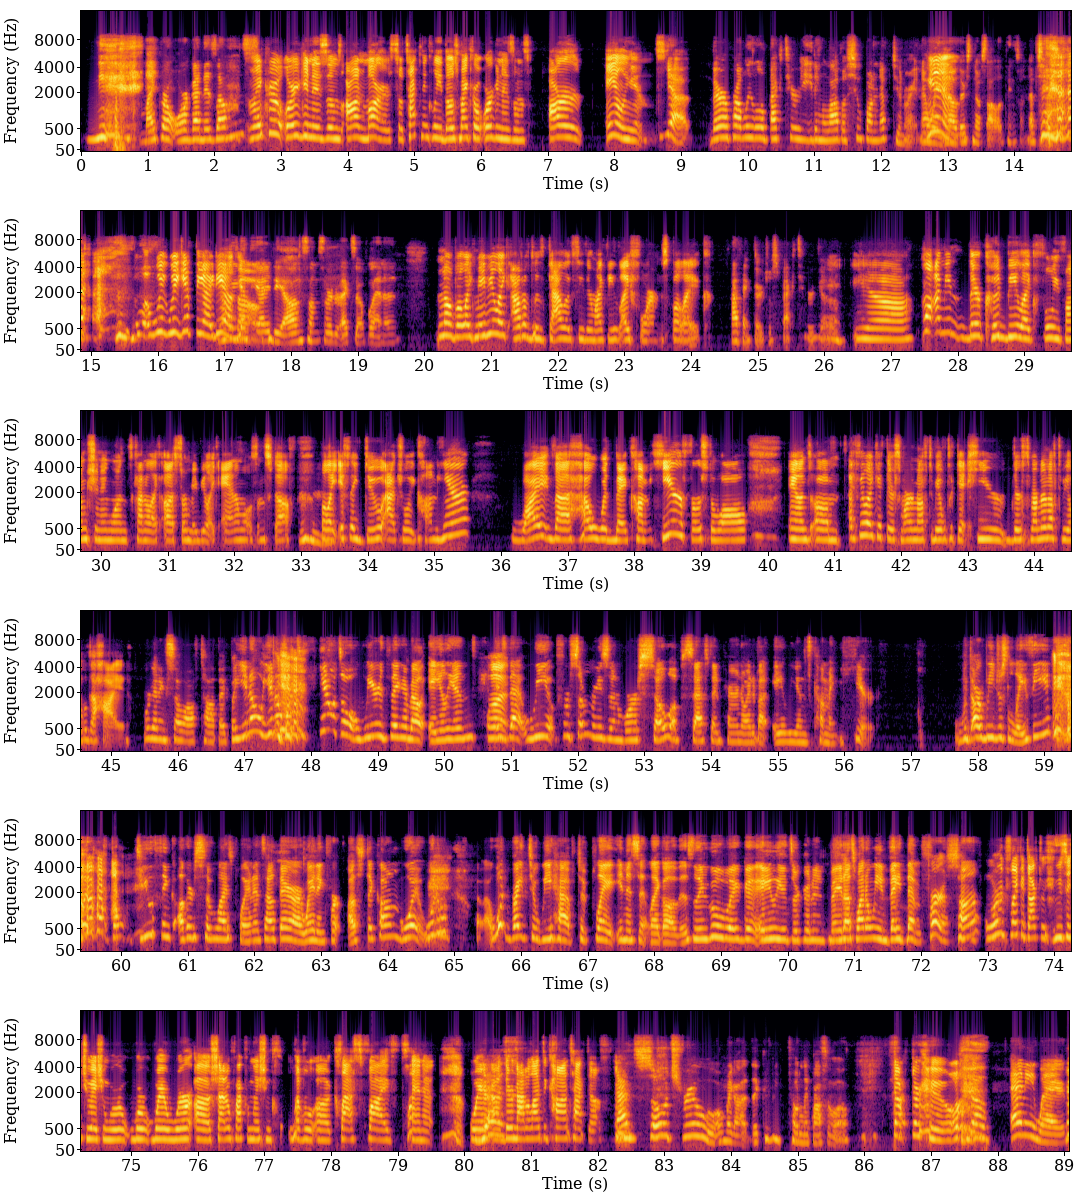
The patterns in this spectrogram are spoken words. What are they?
Microorganisms? microorganisms on Mars. So technically, those microorganisms are aliens. yeah, there are probably little bacteria eating lava soup on Neptune right now. Wait, Yeah. no, there's no solid things on Neptune. we, we get the idea we though. get the idea on some sort of exoplanet. No, but like maybe like out of this galaxy there might be life forms, but like I think they're just bacteria. yeah. Well, I mean there could be like fully functioning ones kind of like us or maybe like animals and stuff. Mhm. But like if they do actually come here, why the hell would they come here first of all? And um I feel like if they're smart enough to be able to get here, they're smart enough to be able to hide. we're getting so off topic, but you know, you know, what's, you know what's a weird thing about aliens is that we, for some reason, we're so obsessed and paranoid about aliens coming here. Are we just lazy? What, don't, do you think other civilized planets out there are waiting for us to come? What what do, what right do we have to play innocent like all this? Like, oh my god, aliens are gonna invade us. Why don't we invade them first, huh? Or it's like a Doctor Who situation where where, where we're a Shadow Proclamation cl- level uh, class five planet, where uh, they're not allowed to contact us. That's so true. Oh my god, that could be totally possible. Doctor Who. So anyway,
